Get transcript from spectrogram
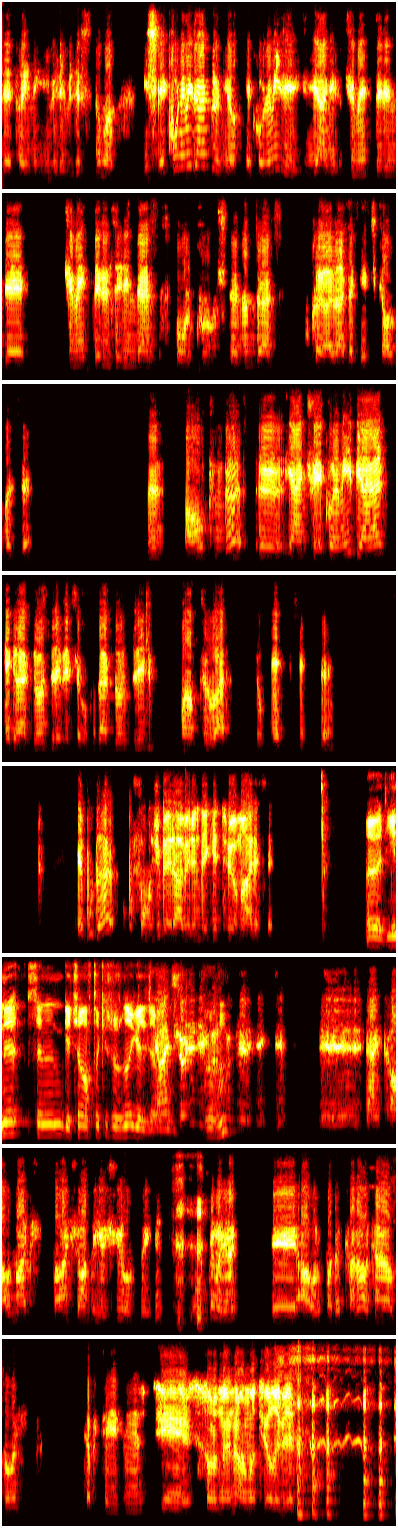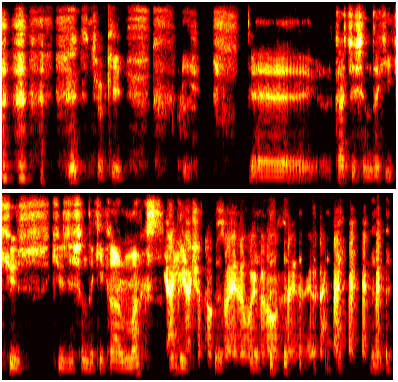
detayını iyi bilebilirsin ama iş ekonomiden dönüyor. Ekonomiyle ilgili. Yani hükümetlerin de hükümetler üzerinden spor kuruluşlarının da bu kararlarda geç kalması Hı, altında e, yani şu ekonomiyi bir ara ne kadar döndürebilirsek o kadar döndürelim mantığı var. Çok net bir şekilde. E bu da sonucu beraberinde getiriyor maalesef. Evet yine senin geçen haftaki sözüne geleceğim. Yani şöyle diyeyim, özür dileyerek ekleyeyim. Ee, yani Karl Marx falan şu anda yaşıyor olsaydı muhtemelen e, Avrupa'da kanal kanal dolaşıp kapitalizmin e, sorunlarını anlatıyor olabilir. Çok iyi. Ee, kaç yaşındaki? 200 200 yaşındaki Karl Marx. Yani Bugün- yaşı tutsaydı, uygun olsaydı.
